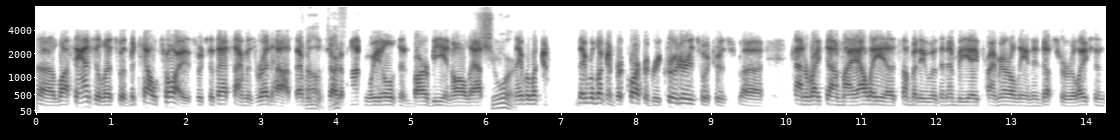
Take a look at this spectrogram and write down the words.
uh, Los Angeles with Mattel Toys, which at that time was red hot. That was Oh, the start of Hot Wheels and Barbie and all that. Sure. They were looking. They were looking for corporate recruiters, which was uh, kind of right down my alley as somebody with an MBA primarily in industrial relations.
